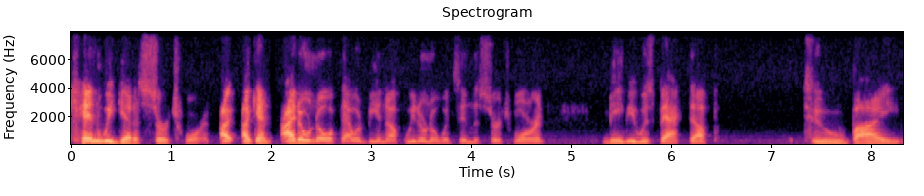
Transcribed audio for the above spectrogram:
Can we get a search warrant? I, again, I don't know if that would be enough. We don't know what's in the search warrant. Maybe it was backed up to by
